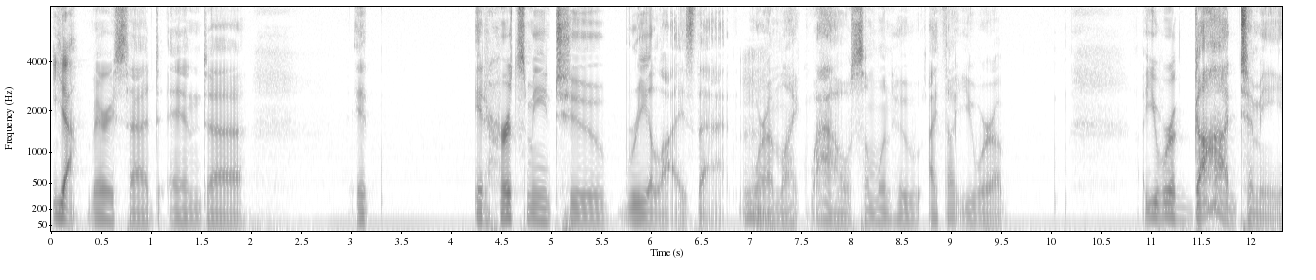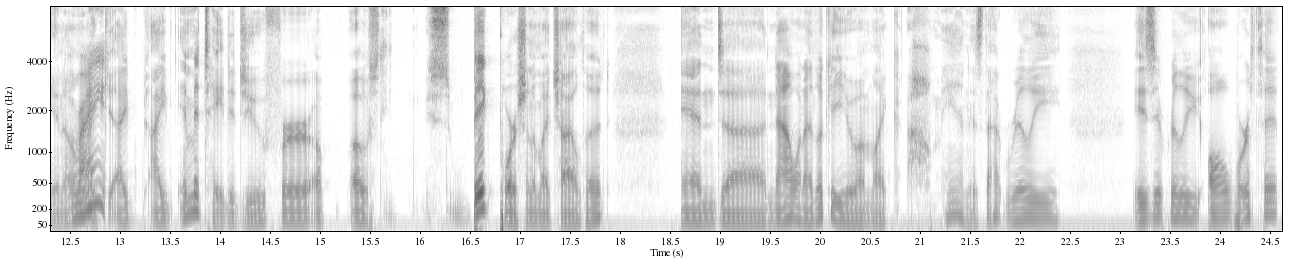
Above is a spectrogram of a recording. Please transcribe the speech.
Yeah. very sad and uh it it hurts me to realize that where Mhm. i'm like wow someone who i thought you were a you were a god to me you know Right. like i i imitated you for a, a big portion of my childhood and uh now when i look at you i'm like oh man is that really is it really all worth it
